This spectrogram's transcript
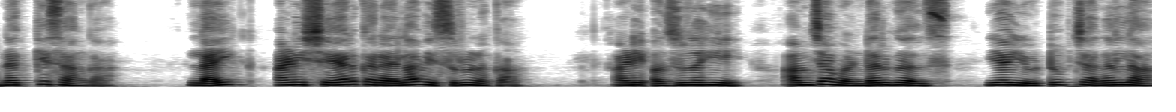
नक्की सांगा. लाईक आणि शेअर करायला विसरू नका. आणि अजूनही आमच्या वंडर गर्ल्स या यूट्यूब चॅनलला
